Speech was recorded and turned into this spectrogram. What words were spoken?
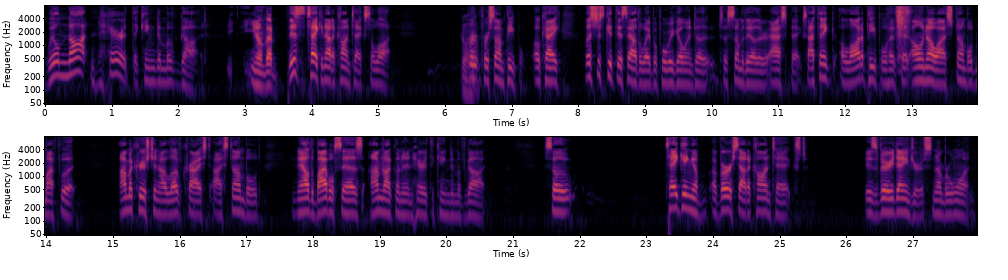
will not inherit the kingdom of God. You know that. This is taken out of context a lot for, for some people. Okay, let's just get this out of the way before we go into to some of the other aspects. I think a lot of people have said, "Oh no, I stumbled my foot. I'm a Christian. I love Christ. I stumbled. Now the Bible says I'm not going to inherit the kingdom of God." So, taking a, a verse out of context is very dangerous. Number one,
